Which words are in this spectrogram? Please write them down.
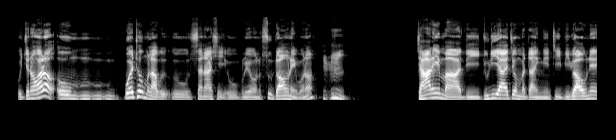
ဟိုကျွန်တော်ကတော့ဟိုပွဲထုတ်မလားဟိုဆန္ဒရှိဟိုဘယ်လိုလဲဆူတောင်းနေပေါ့နော်ဂျားထဲမှာဒီဒုတိယကြော့မတိုင်ခင်ထိဘီဘာအိုနဲ့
